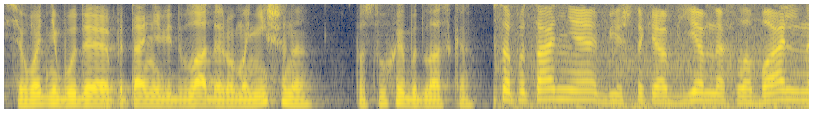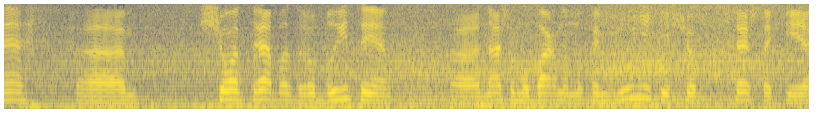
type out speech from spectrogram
Сьогодні буде питання від влади Романішина. Послухай, будь ласка. Запитання більш таке об'ємне, глобальне. Е, Що треба зробити е, нашому барному ком'юніті, щоб все ж таки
